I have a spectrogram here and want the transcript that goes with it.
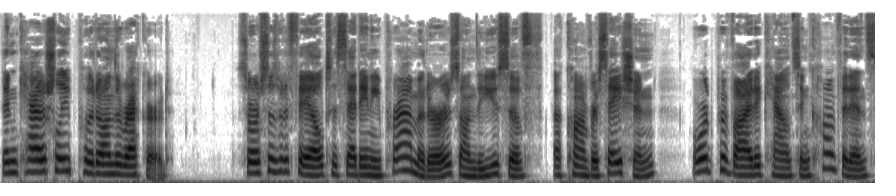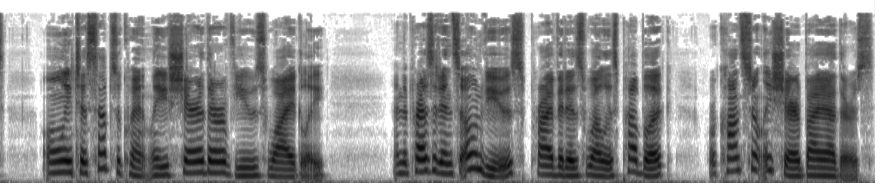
then casually put on the record. Sources would fail to set any parameters on the use of a conversation or would provide accounts in confidence, only to subsequently share their views widely. And the President's own views, private as well as public, were constantly shared by others.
